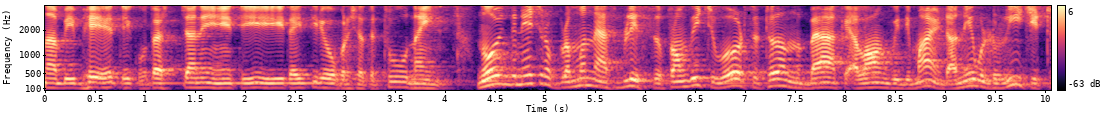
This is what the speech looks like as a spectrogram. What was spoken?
न बिभेति कुतश्चनेति Taittiriyopanishad two nine Knowing the nature of Brahman as bliss, from which words turn back along with the mind, unable to reach it,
